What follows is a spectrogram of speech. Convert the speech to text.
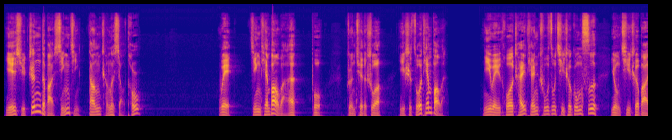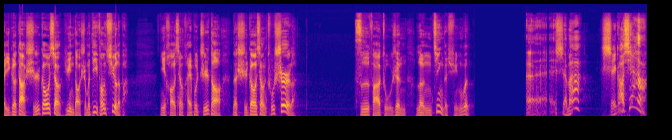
也许真的把刑警当成了小偷。喂，今天傍晚不，准确的说，已是昨天傍晚，你委托柴田出租汽车公司用汽车把一个大石膏像运到什么地方去了吧？你好像还不知道那石膏像出事儿了。司法主任冷静的询问：“呃，什么？”石膏像，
